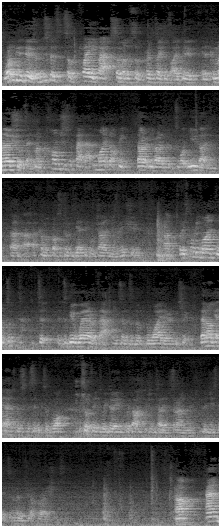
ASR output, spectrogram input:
what I'm going to do is I'm just going to sort of play back some of the sort of presentations I do in a commercial sense. And I'm conscious of the fact that might not be directly relevant to what you guys uh, uh, come across in terms of the ethical challenges and issues. Um, but it's probably mindful to, to, to be aware of that in terms of the, the, wider industry. Then I'll get down to the specifics of what the sort of things we're doing with artificial intelligence around logistics and military operations. Um, and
